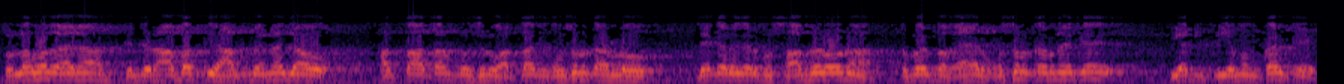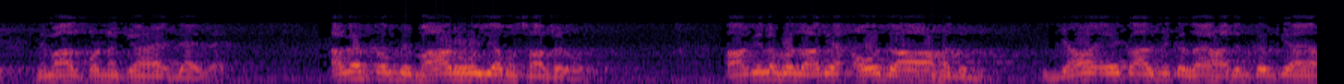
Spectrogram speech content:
تو لفظ ہے نا کہ جنابت کی حالت میں نہ جاؤ، حتیٰ تک تو صرف حتیٰ غسل کر لو۔ لیکن اگر مسافر ہو نا، تو پھر بغیر غسل کرنے کے یا تیمم کر کے نماز پڑھنا کیا ہے؟ جائز ہے۔ اگر تم بیمار ہو یا مسافر ہو۔ آگے لفظ آ گیا او یا ایک آدمی کا ضائع حاضر کر کے آیا۔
